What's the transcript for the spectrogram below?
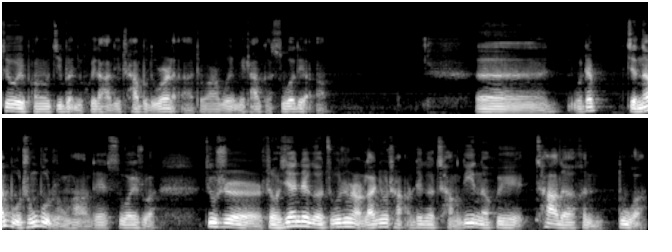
这位朋友基本就回答的差不多了啊，这玩意儿我也没啥可说的啊。呃，我再简单补充补充哈，再说一说，就是首先这个足球场、篮球场这个场地呢会差的很多，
